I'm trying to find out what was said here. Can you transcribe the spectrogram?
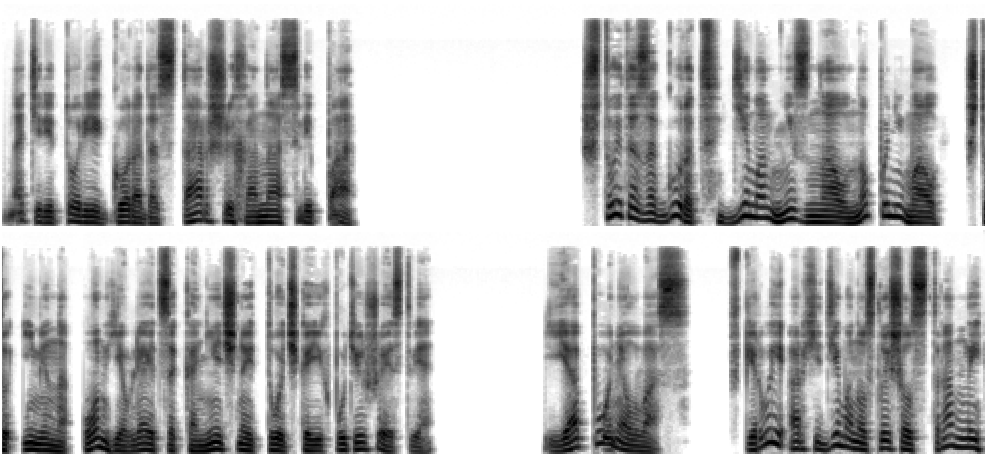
На территории города старших она слепа». Что это за город, демон не знал, но понимал – что именно он является конечной точкой их путешествия. «Я понял вас». Впервые архидемон услышал странный,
